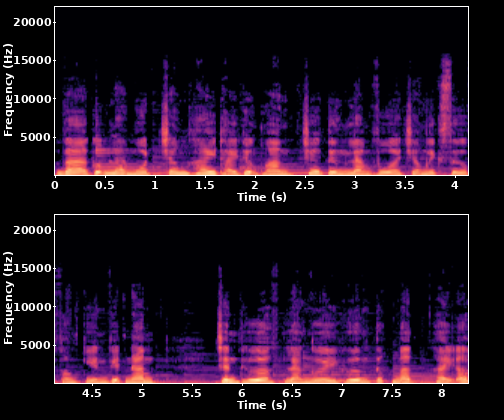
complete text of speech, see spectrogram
và cũng là một trong hai Thái Thượng Hoàng chưa từng làm vua trong lịch sử phong kiến Việt Nam. Trần Thừa là người hương tức mặc, Hải ấp,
